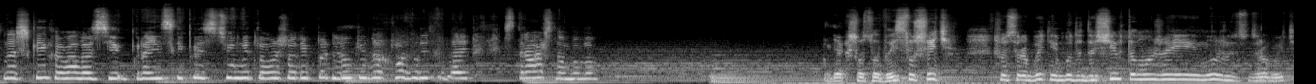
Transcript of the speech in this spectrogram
флажки, ховала ці українські костюми, тому що вони падлюки заходили сюди. Страшно було. Якщо то висушить, щось робити, і буде дощів, то може і можуть зробити.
